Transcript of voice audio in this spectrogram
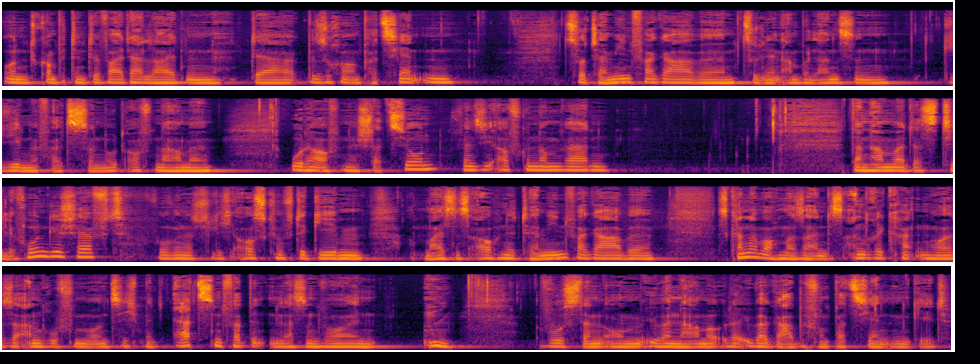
und kompetente Weiterleiten der Besucher und Patienten zur Terminvergabe, zu den Ambulanzen, gegebenenfalls zur Notaufnahme oder auf eine Station, wenn sie aufgenommen werden. Dann haben wir das Telefongeschäft, wo wir natürlich Auskünfte geben, meistens auch eine Terminvergabe. Es kann aber auch mal sein, dass andere Krankenhäuser anrufen und sich mit Ärzten verbinden lassen wollen wo es dann um Übernahme oder Übergabe von Patienten geht.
